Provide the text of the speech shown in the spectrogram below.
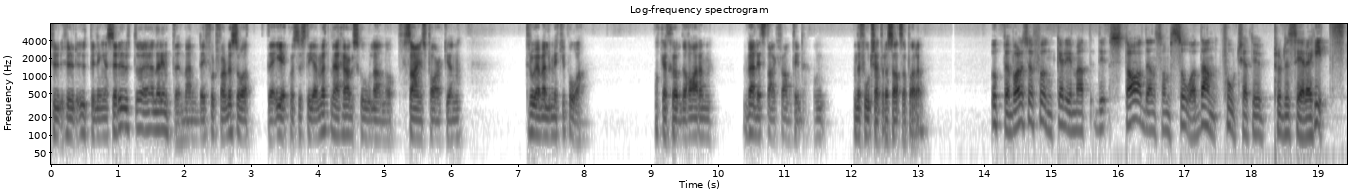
hur, hur utbildningen ser ut eller inte. Men det är fortfarande så att ekosystemet med högskolan och Science Parken tror jag väldigt mycket på. Och att Skövde har en väldigt stark framtid om det fortsätter att satsa på det. Uppenbarligen så funkar det ju med att staden som sådan fortsätter ju producera hits.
